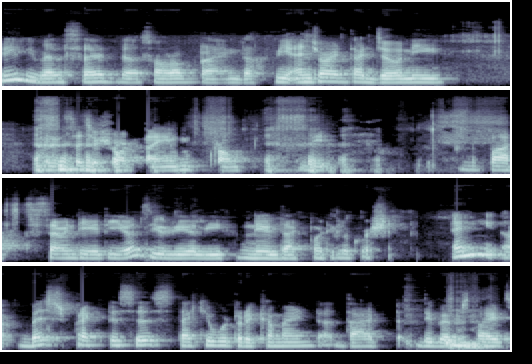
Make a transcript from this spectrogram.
Really well said, uh, Saurabh, and uh, we enjoyed that journey in such a short time from the, the past 70, 80 years. You really nailed that particular question. Any uh, best practices that you would recommend that the websites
